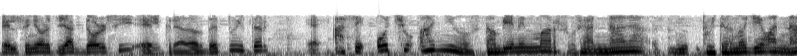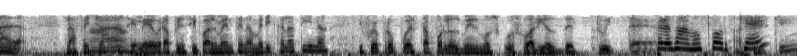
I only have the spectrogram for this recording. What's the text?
el señor Jack Dorsey, el creador de Twitter, eh, hace ocho años, también en marzo. O sea, nada, Twitter no lleva nada. La fecha se celebra principalmente en América Latina y fue propuesta por los mismos usuarios de Twitter. Pero sabemos por qué. que-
